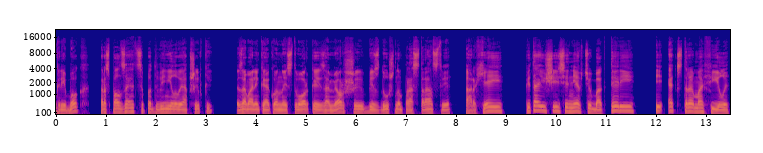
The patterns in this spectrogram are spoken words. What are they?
Грибок расползается под виниловой обшивкой. За маленькой оконной створкой, замерзшие в бездушном пространстве, археи, питающиеся нефтью бактерии и экстрамофилы,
